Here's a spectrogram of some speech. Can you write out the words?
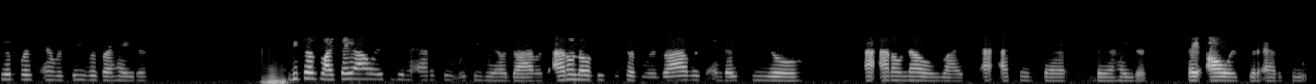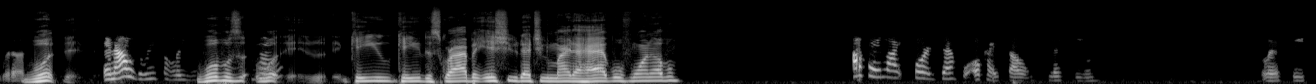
shippers and receivers are haters because like they always get an attitude with female drivers. I don't know if it's because we're drivers and they feel I, I don't know, like I, I think that they're haters. They always get an attitude with us. What And I was recently what was Mhm. what? Can you can you describe an issue that you might have had with one of them? okay, like for example, okay, so let's see. Let's see.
